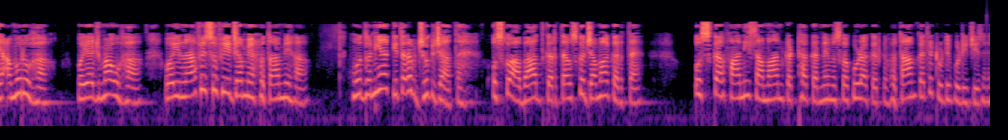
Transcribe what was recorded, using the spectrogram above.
یا امروہا وہ یجما وہ صفی جم یا حتام وہ دنیا کی طرف جھک جاتا ہے، اس کو آباد کرتا ہے، اس کو جمع کرتا ہے۔ اس کا فانی سامان کٹھا کرنے میں اس کا کوڑا کر حتام کہتے ٹوٹی پوٹی چیزیں۔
